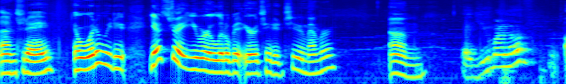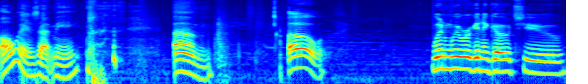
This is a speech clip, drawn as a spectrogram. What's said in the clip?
And today, and what did we do? Yesterday, you were a little bit irritated too. Remember? Um, And you, my love? always at me. um. Oh. When we were gonna go to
